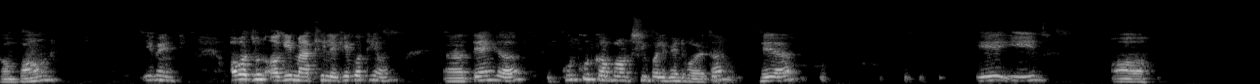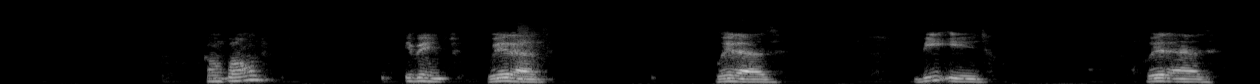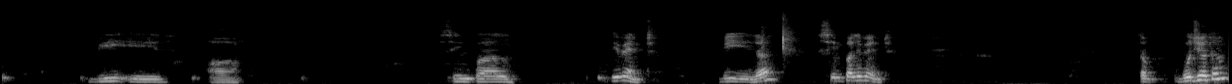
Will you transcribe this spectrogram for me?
compound event अब जुन अघि माथि लेखेको थियौँ अ, त्यहाँनिर कुन कुन कम्पाउन्ड सिम्पल इभेन्ट भयो त? Here a is compound event whereas whereas b is whereas b is a simple event b is a simple event त बुझ्यो त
